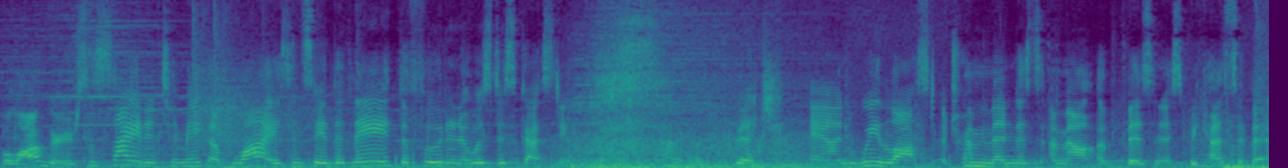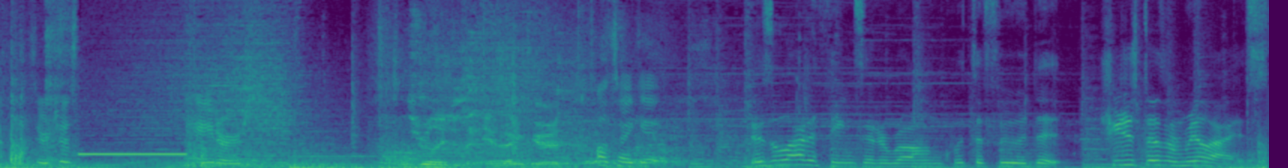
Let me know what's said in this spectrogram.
bloggers decided to make up lies and say that they ate the food and it was disgusting. Son of a bitch. And we lost a tremendous amount of business because of it. They're just haters. This really just isn't good. I'll take it. There's a lot of things that are wrong with the food that she just doesn't realize.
